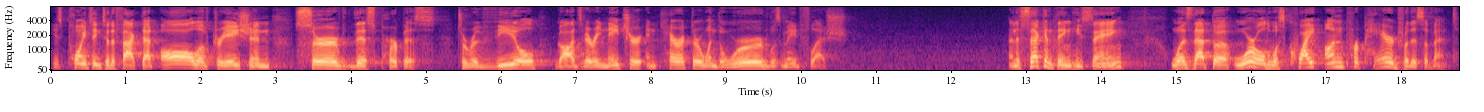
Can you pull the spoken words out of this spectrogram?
He's pointing to the fact that all of creation served this purpose to reveal God's very nature and character when the Word was made flesh. And the second thing he's saying was that the world was quite unprepared for this event.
